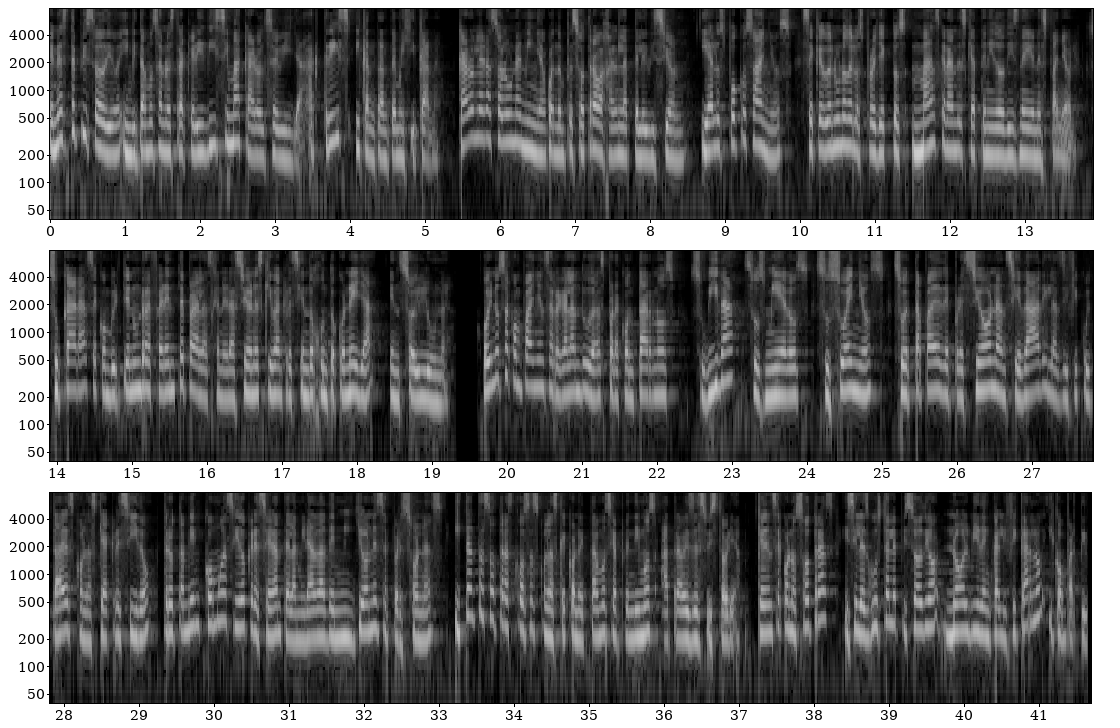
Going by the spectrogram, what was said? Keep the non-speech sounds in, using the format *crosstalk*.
En este episodio invitamos a nuestra queridísima Carol Sevilla, actriz y cantante mexicana. Carol era solo una niña cuando empezó a trabajar en la televisión y a los pocos años se quedó en uno de los proyectos más grandes que ha tenido Disney en español. Su cara se convirtió en un referente para las generaciones que iban creciendo junto con ella en Soy Luna. Hoy nos acompañan Se Regalan Dudas para contarnos su vida, sus miedos, sus sueños, su etapa de depresión, ansiedad y las dificultades con las que ha crecido, pero también cómo ha sido crecer ante la mirada de millones de personas y tantas otras cosas con las que conectamos y aprendimos a través de su historia. Quédense con nosotras y si les gusta el episodio, no olviden calificarlo y compartirlo.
